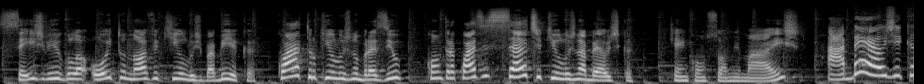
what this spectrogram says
6,89 quilos, Babica. 4 quilos no Brasil contra quase 7 quilos na Bélgica. Quem consome mais? A Bélgica.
